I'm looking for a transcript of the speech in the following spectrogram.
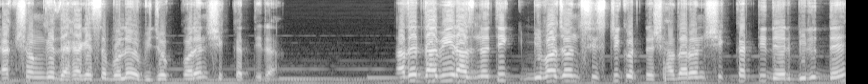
একসঙ্গে দেখা গেছে বলে অভিযোগ করেন শিক্ষার্থীরা। তাদের দাবি, রাজনৈতিক বিভাজন সৃষ্টি করতে সাধারণ শিক্ষার্থীদের বিরুদ্ধে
